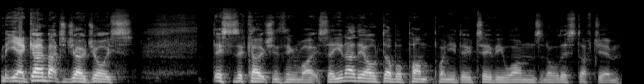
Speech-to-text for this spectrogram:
But yeah, going back to Joe Joyce, this is a coaching thing, right? So you know the old double pump when you do two v ones and all this stuff, Jim.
